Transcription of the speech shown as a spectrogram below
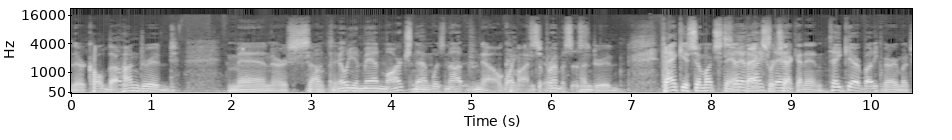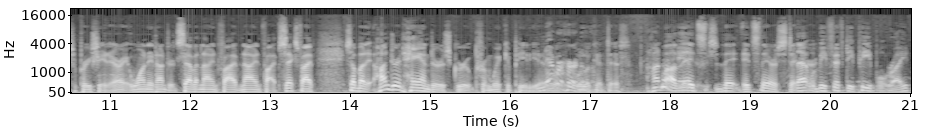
They're called the Hundred Men or something. the Million Man March. That was not No, white come on, supremacists. Hundred. Thank you so much, Stan. Say thanks, for Dan. checking in. Take care, buddy. Very much appreciated. All right, 1 800 795 9565. Somebody, 100 Handers Group from Wikipedia. Never we'll, heard we'll of look them. at this. 100 well, Handers. it's they, it's their sticker. That would be 50 people, right?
